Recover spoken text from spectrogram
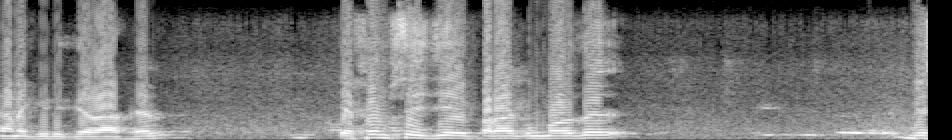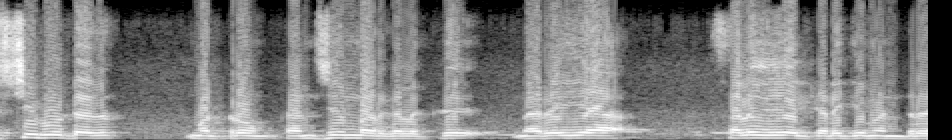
கணக்கிடுகிறார்கள். எஃப்எம்சிஜியை பார்க்கும்போது டிஸ்ட்ரிபியூட்டர் மற்றும் கன்சியூமர்களுக்கு நிறைய சலுகைகள் கிடைக்கும் என்று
